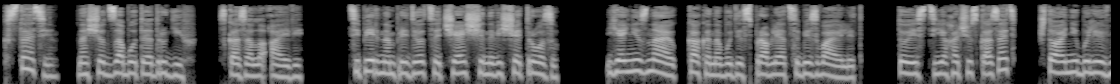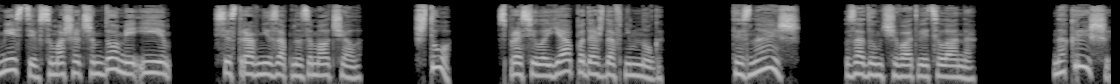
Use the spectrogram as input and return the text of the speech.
«Кстати, насчет заботы о других», — сказала Айви. «Теперь нам придется чаще навещать Розу. Я не знаю, как она будет справляться без Вайлет. То есть я хочу сказать, что они были вместе в сумасшедшем доме и...» Сестра внезапно замолчала. «Что?» — спросила я, подождав немного. «Ты знаешь, задумчиво ответила она. На крыше,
